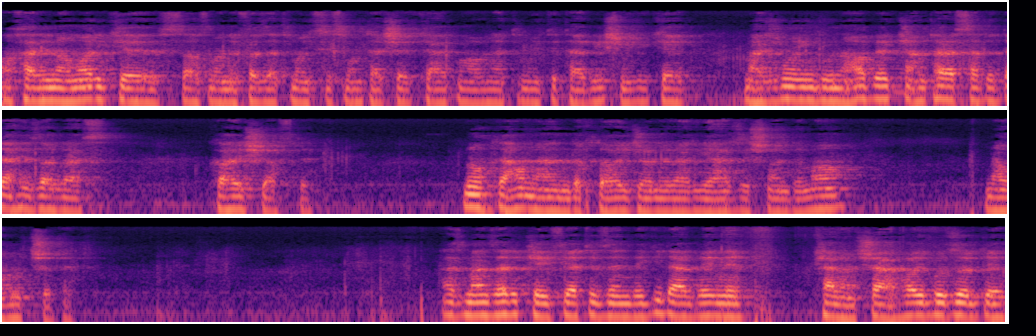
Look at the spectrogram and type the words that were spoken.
آخرین آماری که سازمان حفاظت محیط منتشر کرد معاونت محیط طبیعیش میگه که مجموع این گونه ها به کمتر از 110 هزار رست کاهش یافته. نه دهم انداخته های جانوری ارزشمند ما نابود شده. از منظر کیفیت زندگی در بین کلان شهرهای بزرگ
